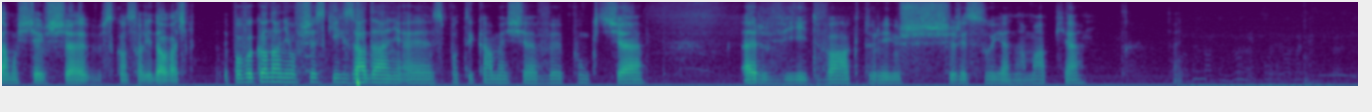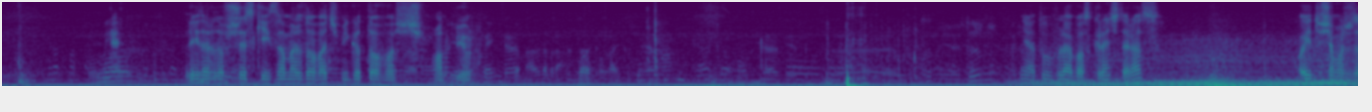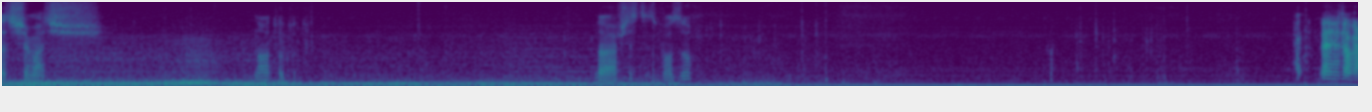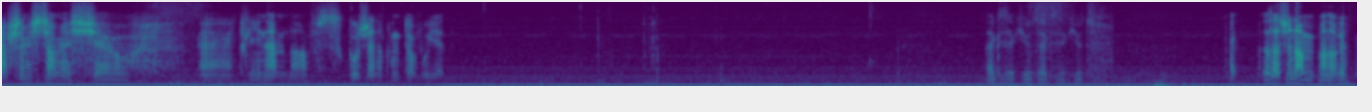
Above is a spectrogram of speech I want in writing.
reszta musicie już się skonsolidować. Po wykonaniu wszystkich zadań e, spotykamy się w punkcie RV2, który już rysuję na mapie. Lider do wszystkich zameldować mi gotowość. Odbiór. Nie, tu w lewo skręć teraz. Oj, tu się może zatrzymać. Tu, tu. tu. Dobra, wszyscy z wozu. E, dobra, przemieszczamy się e, klinem na wzgórze na punktową 1. Execute, execute. Zaczynamy, panowie.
